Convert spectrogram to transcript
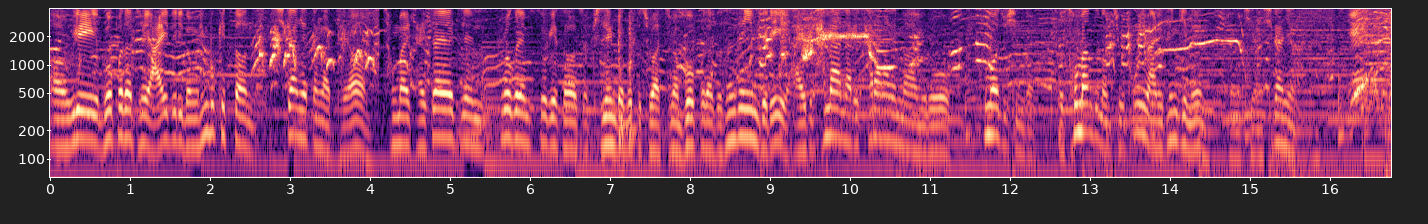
어, 우리 무엇보다 저희 아이들이 너무 행복했던 시간이었던 것 같아요. 정말 잘 짜여진 프로그램 속에서 저 진행된 것도 좋았지만 무엇보다도 선생님들이 아이들 하나하나를 사랑하는 마음으로 품어주신 것 또 소망도 넘치고 꿈이 많이 생기는 그런 귀한 시간이었어요. 예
